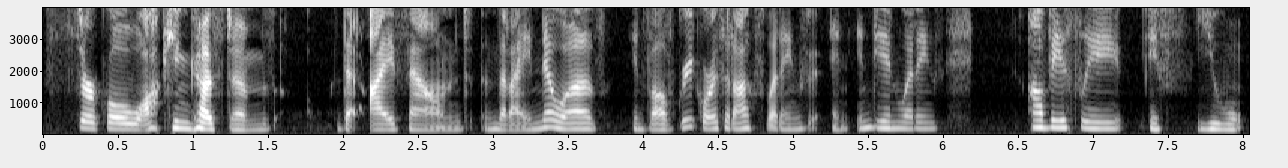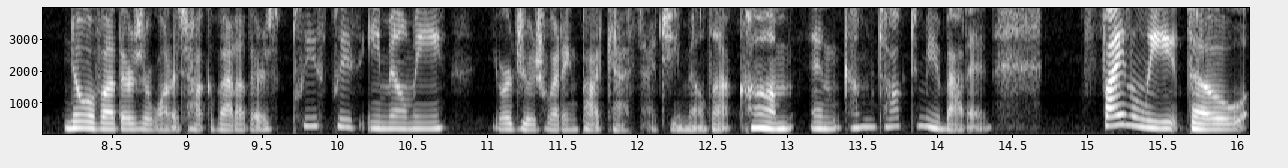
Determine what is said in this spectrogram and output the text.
circle walking customs that I found and that I know of involve Greek Orthodox weddings and Indian weddings Obviously, if you know of others or want to talk about others, please, please email me, your Jewish wedding podcast at gmail.com, and come talk to me about it. Finally, though,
